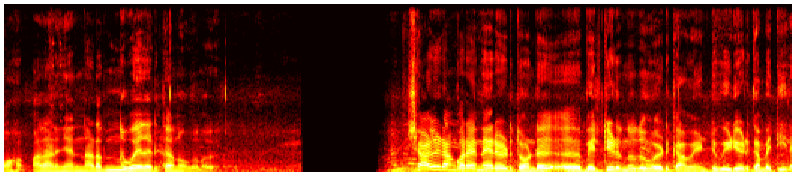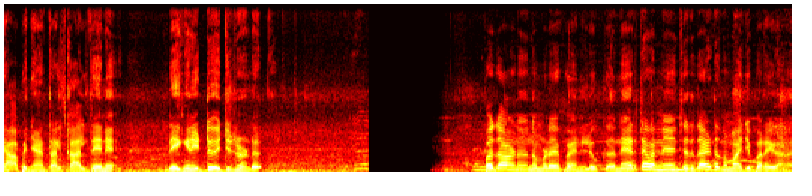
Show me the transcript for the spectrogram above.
മോഹം. അതാണ് ഞാൻ നടന്നു പോയത് എടുക്കാൻ നോക്കുന്നത്. ഷാൾ ഇടാൻ കുറേ നേരം എടുത്തുകൊണ്ട് ബെൽറ്റ് ഇടുന്നതും എടുക്കാൻ വേണ്ടിയിട്ട് വീഡിയോ എടുക്കാൻ പറ്റിയില്ല. അപ്പം ഞാൻ തൽക്കാലത്തേന് ഇതെങ്ങനെ ഇട്ട് വെച്ചിട്ടുണ്ട്. അപ്പോൾ അതാണ് നമ്മുടെ ഫൈനൽ ലുക്ക് നേരത്തെ പറഞ്ഞ ഞാൻ ചെറുതായിട്ടൊന്ന് മാറ്റി പറയുകയാണ്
